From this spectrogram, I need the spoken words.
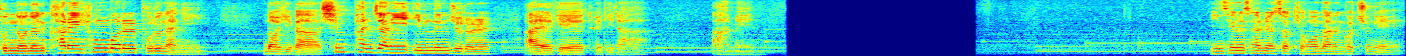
분노는 칼의 형벌을 부르나니 너희가 심판장이 있는 줄을 알게 되리라. 아멘. 인생을 살면서 경험하는 것 중에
